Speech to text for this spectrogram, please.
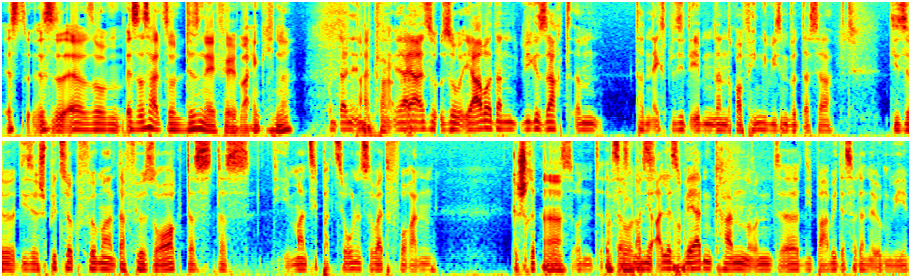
ist, ist, äh, so, es ist halt so ein Disney-Film eigentlich, ne? Und dann in, Einfach- ja, ja, so, so, ja, aber dann, wie gesagt, ähm, dann explizit eben dann darauf hingewiesen wird, dass ja diese, diese Spielzeugfirma dafür sorgt, dass, dass die Emanzipation jetzt so weit vorangeschritten Ah, ist und äh, so, dass man das- ja alles ja. werden kann und äh, die Barbie das ja dann irgendwie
